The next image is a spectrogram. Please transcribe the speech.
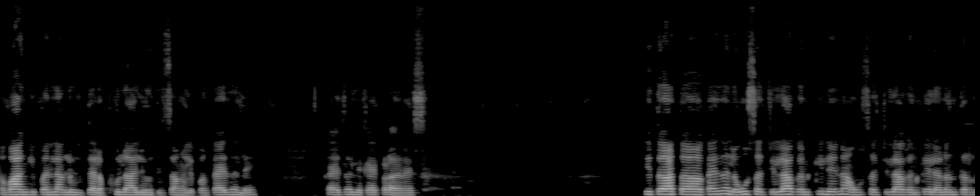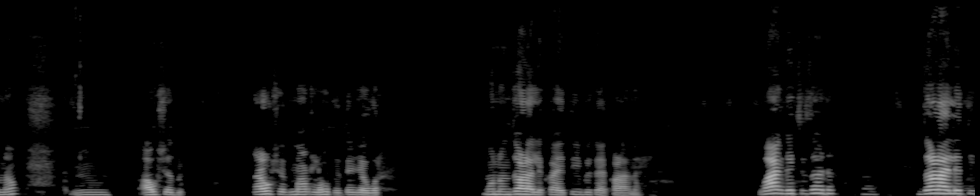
वांगी पण लागली होती त्याला फुलं आली होती चांगले पण काय झाले काय झाले काय कळणार नाही तिथं आता काय झालं ऊसाची लागण केली ना ऊसाची लागण केल्यानंतर ना औषध औषध मारलं होतं त्याच्यावर. म्हणून जळाले काय ती बी काय कळा नाही वांग्याची झाडं जळाले ती.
